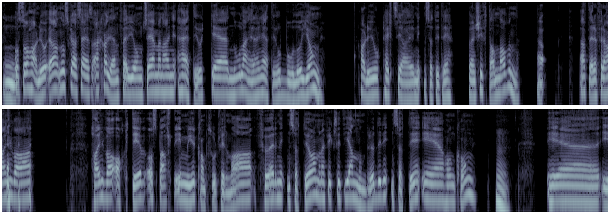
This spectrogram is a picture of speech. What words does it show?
Mm. Og så har han jo Ja, nå skal jeg si Jeg kaller han for Yong Che, men han heter jo ikke det nå lenger. Han heter jo Bolo Yong. Har du gjort helt siden i 1973. For han skifta navn. Ja. Etter det, for han var Han var aktiv og spilte i mye kampsportfilmer før 1970 òg, men han fikk sitt gjennombrudd i 1970 i Hongkong. Mm. I, i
